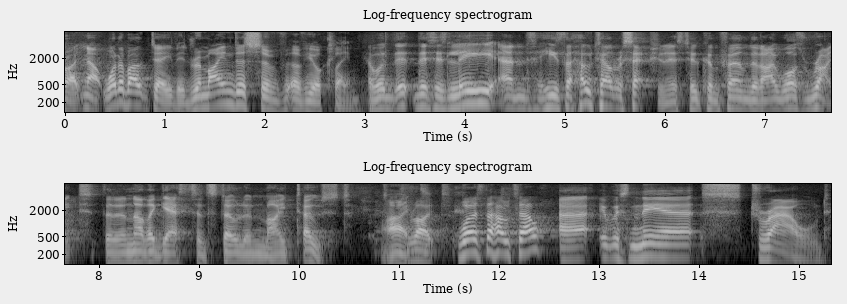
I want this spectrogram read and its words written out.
right. Now, what about David? Remind us of, of your claim. Well, th this is Lee, and he's the hotel receptionist who confirmed that I was right that another guest had stolen my toast. Right. Right. Where's the hotel? Uh, it was near Stroud.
